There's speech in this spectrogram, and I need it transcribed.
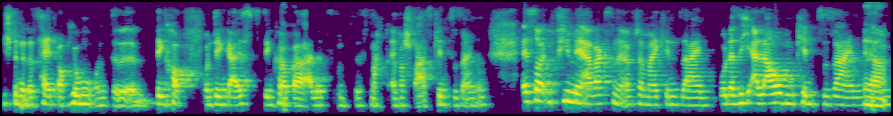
ich finde, das hält auch jung und äh, den Kopf und den Geist, den Körper, alles. Und es macht einfach Spaß, Kind zu sein. Und es sollten viel mehr Erwachsene öfter mal Kind sein oder sich erlauben, Kind zu sein. Ja. Ähm,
